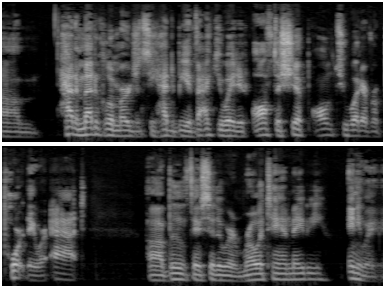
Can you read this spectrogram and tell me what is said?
um, had a medical emergency, had to be evacuated off the ship onto whatever port they were at. Uh, I believe they said they were in Roatan, maybe. Anyway,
